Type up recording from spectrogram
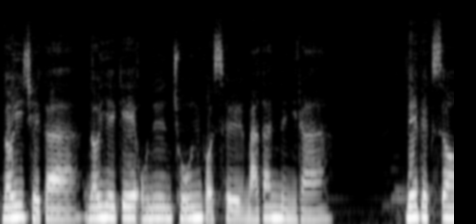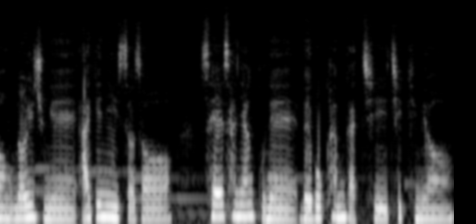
너희 죄가 너희에게 오는 좋은 것을 막았느니라. 내 백성 너희 중에 악인이 있어서 새 사냥꾼의 매복함 같이 지키며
